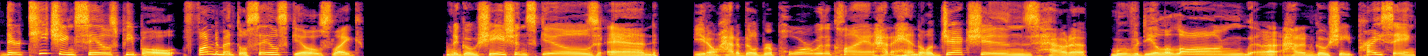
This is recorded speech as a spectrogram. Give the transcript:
they're teaching salespeople fundamental sales skills like negotiation skills and, you know, how to build rapport with a client, how to handle objections, how to move a deal along, uh, how to negotiate pricing.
